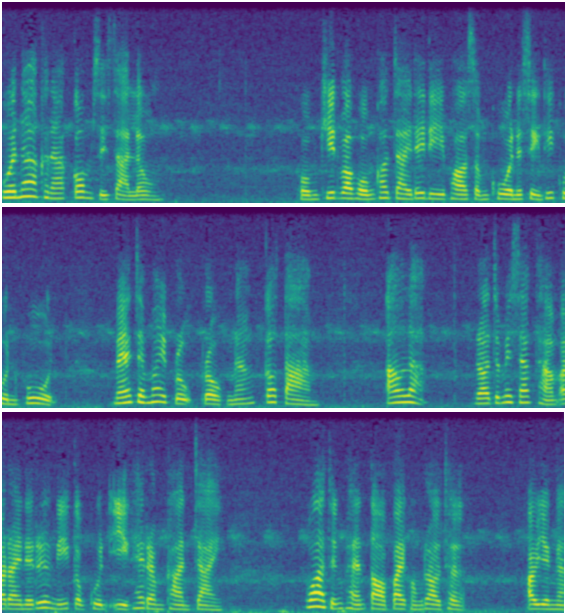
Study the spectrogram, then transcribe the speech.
หัวหน้าคณะก้มศีรษะลง ผมคิดว่าผมเข้าใจได้ดีพอสมควรในสิ่งที่คุณพูด แม้จะไม่ปรุโปรกนังก็ตาม เอาล่ะ เราจะไม่ซักถามอะไรในเรื่องนี้กับคุณอีกให้รำคาญใจ ว่าถึงแผนต่อไปของเราเถอะ เอายังไง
